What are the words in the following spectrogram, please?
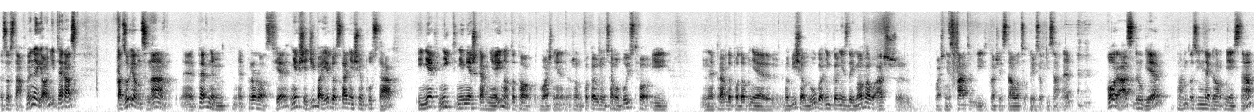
zostawmy. No i oni teraz, bazując na e, pewnym proroctwie, niech siedziba jego stanie się pusta i niech nikt nie mieszka w niej, no to to właśnie, że on popełnił samobójstwo i e, prawdopodobnie no, wisiał długo, nikt go nie zdejmował, aż e, właśnie spadł i to się stało, co tu jest opisane. Oraz drugie, tam to z innego miejsca,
